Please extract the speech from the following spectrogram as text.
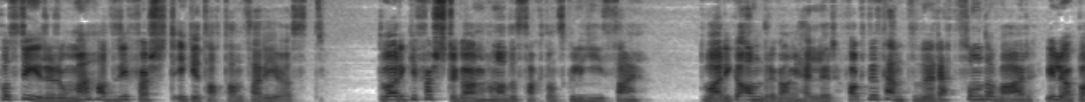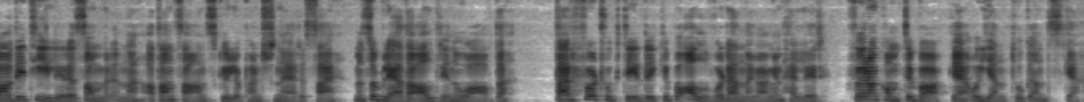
På styrerommet hadde de først ikke tatt han seriøst. Det var ikke første gang han hadde sagt han skulle gi seg. Det var ikke andre gang heller. Faktisk hendte det rett som det var i løpet av de tidligere somrene at han sa han skulle pensjonere seg, men så ble det aldri noe av det. Derfor tok de det ikke på alvor denne gangen heller, før han kom tilbake og gjentok ønsket.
